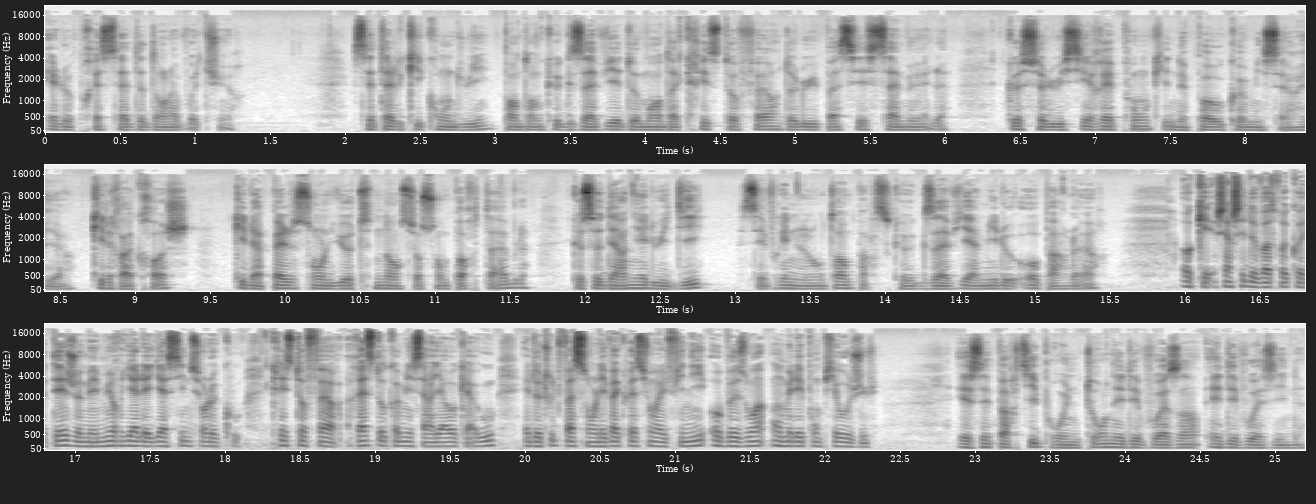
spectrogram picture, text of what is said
et le précède dans la voiture. C'est elle qui conduit pendant que Xavier demande à Christopher de lui passer Samuel, que celui-ci répond qu'il n'est pas au commissariat, qu'il raccroche, qu'il appelle son lieutenant sur son portable, que ce dernier lui dit, Séverine l'entend parce que Xavier a mis le haut-parleur, Ok, cherchez de votre côté, je mets Muriel et Yacine sur le coup. Christopher reste au commissariat au cas où, et de toute façon l'évacuation est finie, au besoin on met les pompiers au jus et c'est parti pour une tournée des voisins et des voisines,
